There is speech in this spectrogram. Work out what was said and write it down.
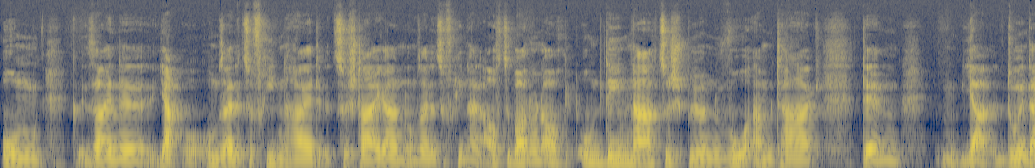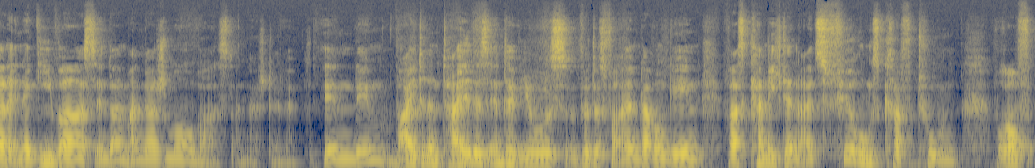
um seine, ja, um seine Zufriedenheit zu steigern, um seine Zufriedenheit aufzubauen und auch um dem nachzuspüren, wo am Tag denn ja, du in deiner Energie warst, in deinem Engagement warst an der Stelle. In dem weiteren Teil des Interviews wird es vor allem darum gehen, was kann ich denn als Führungskraft tun? Worauf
